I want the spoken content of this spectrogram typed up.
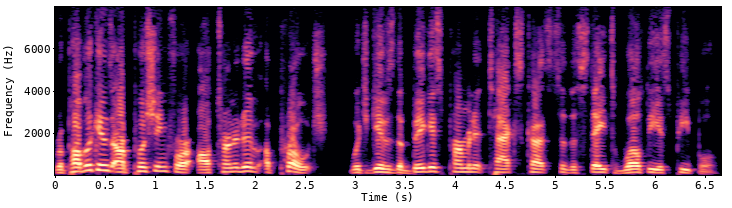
Republicans are pushing for alternative approach which gives the biggest permanent tax cuts to the state's wealthiest people.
